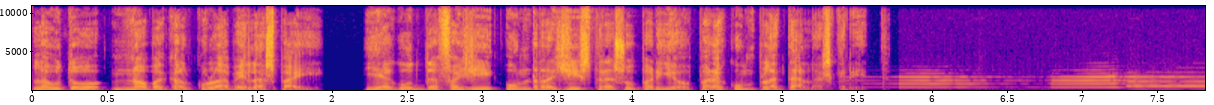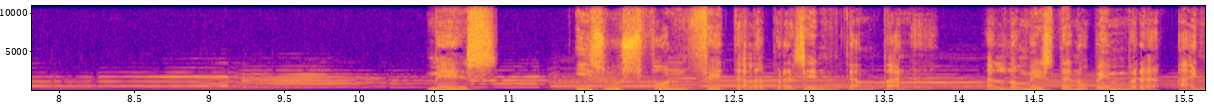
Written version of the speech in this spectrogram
L'autor no va calcular bé l'espai i ha hagut d'afegir un registre superior per a completar l'escrit. Més Isus fon feta la present campana, el només de novembre any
